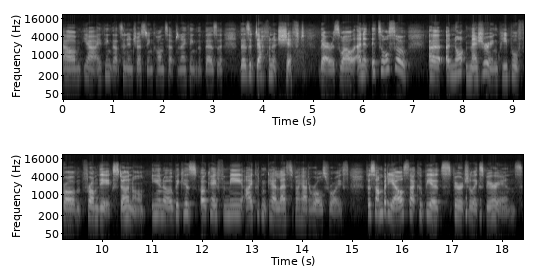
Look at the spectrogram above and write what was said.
um, yeah i think that's an interesting concept and i think that there's a there's a definite shift there as well. And it, it's also a, a not measuring people from from the external you know because okay for me i couldn't care less if i had a rolls royce. For somebody else that could be a spiritual experience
